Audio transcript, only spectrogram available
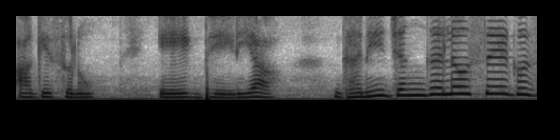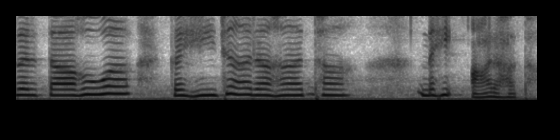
आगे सुनो। एक भेड़िया घने जंगलों से गुजरता हुआ कहीं जा रहा था। नहीं, आ रहा था।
